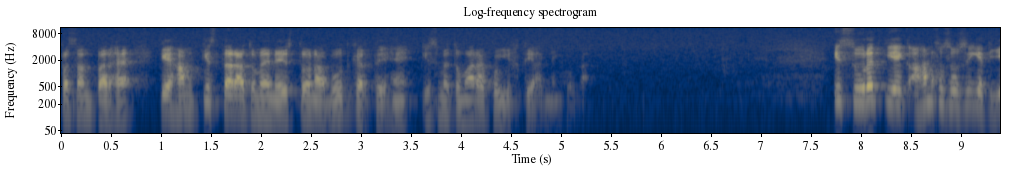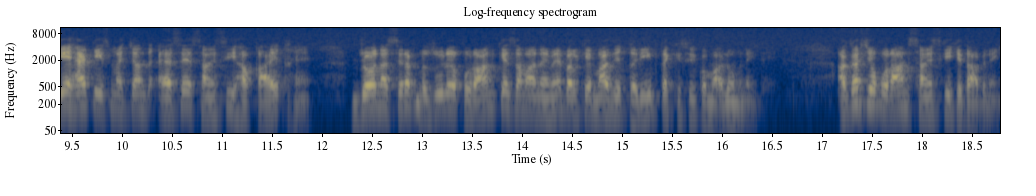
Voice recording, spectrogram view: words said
पसंद पर है कि हम किस तरह तुम्हें नेस्तो नाबूद करते हैं। इसमें तुम्हारा कोई इख्तियार नहीं होगा। इस सूरत की एक अहम खसूसियत यह है कि इसमें चंद ऐसे साइंसी हक़ हैं जो न सिर्फ़ नजूल कुरान के ज़माने में बल्कि माजी करीब तक किसी को मालूम नहीं थे। अगरचे कुरान साइंस की किताब नहीं,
